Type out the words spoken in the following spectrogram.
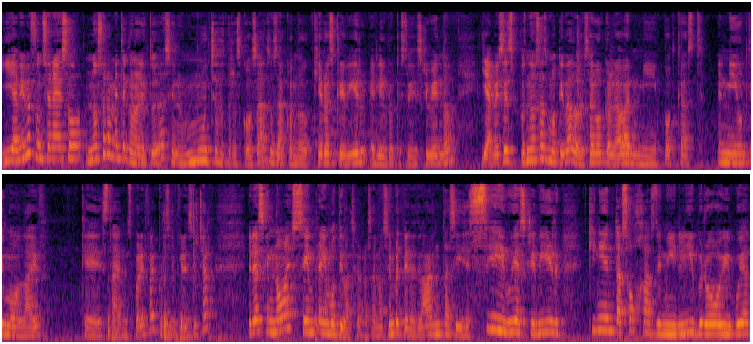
Y a mí me funciona eso no solamente con la lectura, sino muchas otras cosas. O sea, cuando quiero escribir el libro que estoy escribiendo y a veces pues no estás motivado. Es algo que hablaba en mi podcast, en mi último live que está en Spotify, por si lo quieres escuchar. Era es que no es siempre hay motivación. O sea, no siempre te levantas y dices, sí, voy a escribir 500 hojas de mi libro y voy a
